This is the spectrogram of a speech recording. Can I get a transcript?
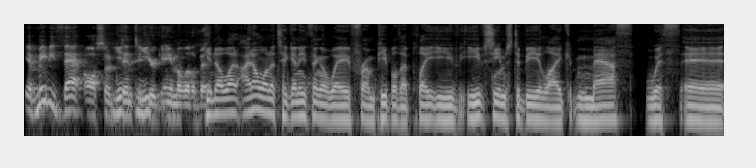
yeah, maybe that also You- dented you- your game a little bit. You know what? I don't want to take anything away from people that play Eve. Eve seems to be like math with a,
